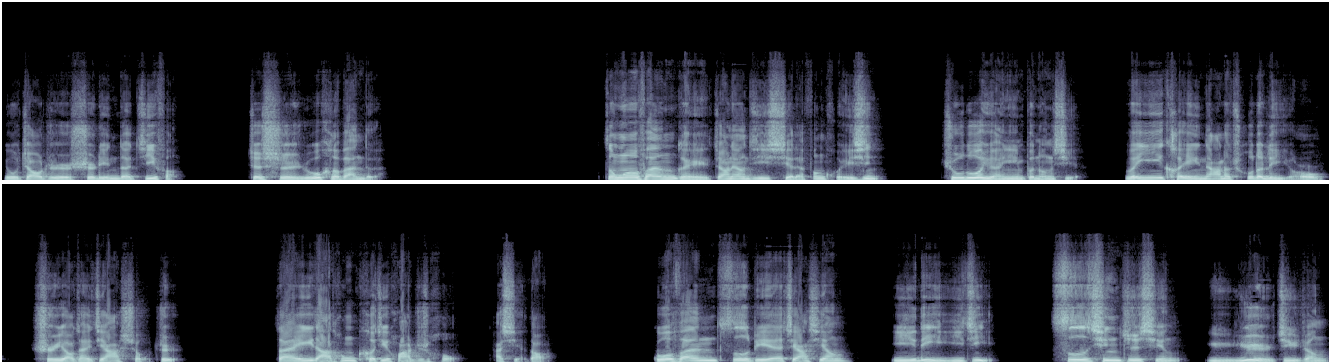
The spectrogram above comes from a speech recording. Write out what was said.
又招致士林的讥讽，这事如何办得？曾国藩给张亮基写了封回信。诸多原因不能写，唯一可以拿得出的理由是要在家守制。在一大通客气话之后，他写道：“国藩自别家乡，以立一计，思亲之情与日俱增，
